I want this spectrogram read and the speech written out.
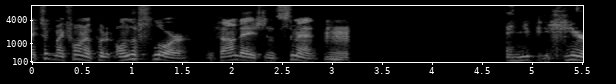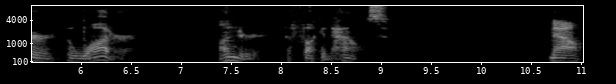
I took my phone and put it on the floor, the foundation, cement, mm. and you could hear the water under the fucking house. Now,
